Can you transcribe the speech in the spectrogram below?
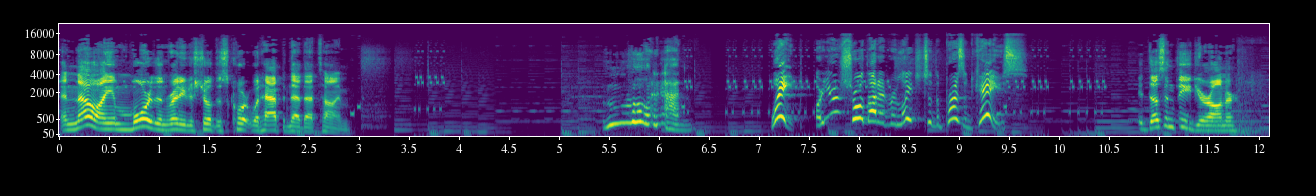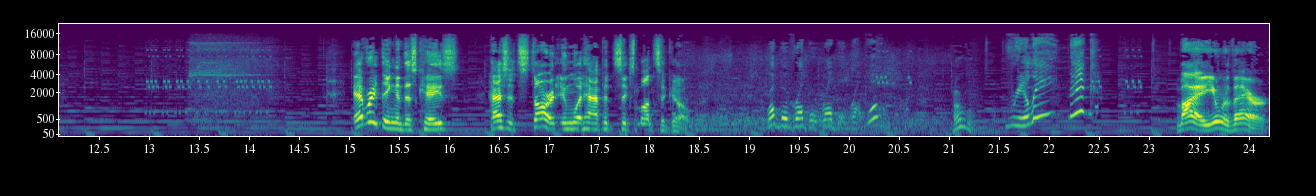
And now I am more than ready to show this court what happened at that time. Moron! Wait, are you sure that it relates to the present case? It does indeed, Your Honor. Everything in this case has its start in what happened six months ago. Rubble, rubble, rubble, rubble. Oh. Really, Nick? Maya, you were there.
